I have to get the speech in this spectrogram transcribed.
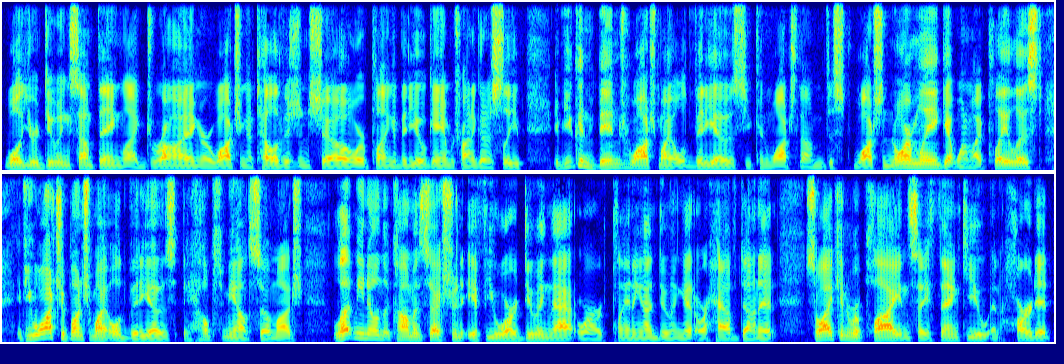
while you're doing something like drawing or watching a television show or playing a video game or trying to go to sleep, if you can binge watch my old videos, you can watch them, just watch them normally, get one of my playlists. If you watch a bunch of my old videos, it helps me out so much. Let me know in the comment section if you are doing that or are planning on doing it or have done it so I can reply and say thank you and heart it.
